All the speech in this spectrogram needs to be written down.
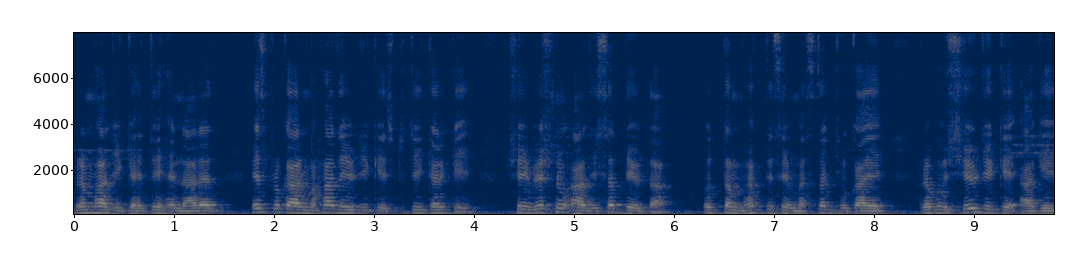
ब्रह्मा जी कहते हैं, नारद, इस प्रकार महादेव जी की स्तुति करके श्री विष्णु आदि सब देवता उत्तम भक्ति से मस्तक झुकाए प्रभु शिव जी के आगे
